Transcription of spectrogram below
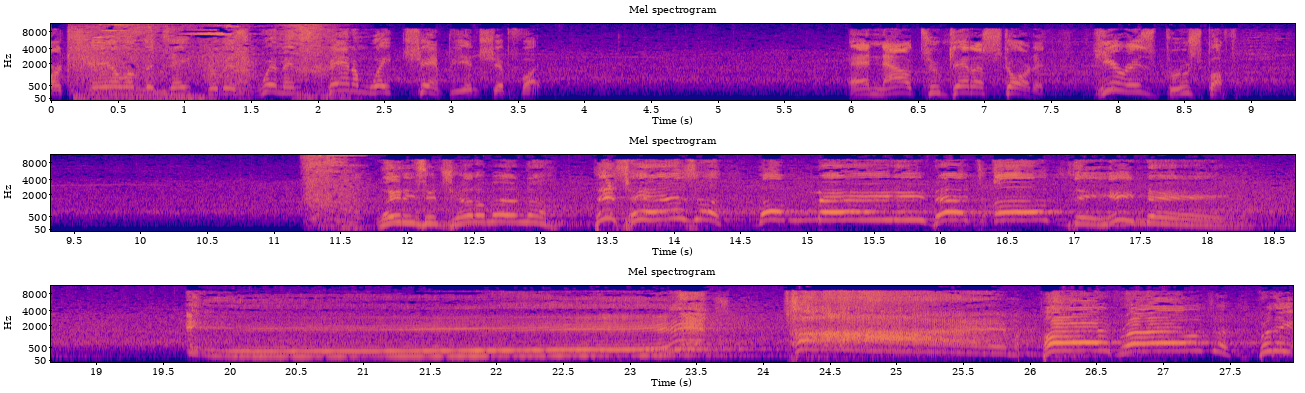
Our tale of the tape for this women's bantamweight championship fight. And now to get us started, here is Bruce Buffer. Ladies and gentlemen, this is the main event of the evening. It's time! Five rounds for the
